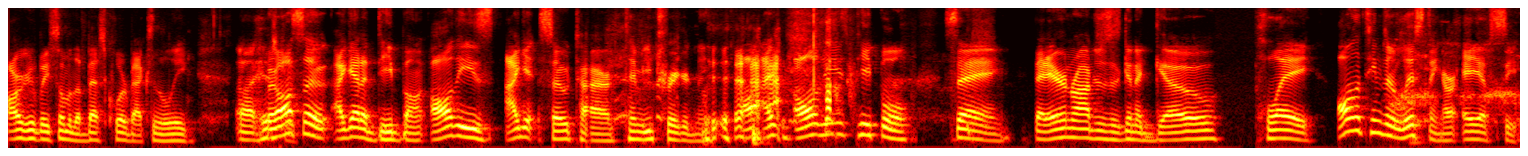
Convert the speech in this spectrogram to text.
arguably some of the best quarterbacks in the league. Uh, But also, I got to debunk all these. I get so tired. Tim, you triggered me. all, I, all these people saying that Aaron Rodgers is going to go play. All the teams they're listing are AFC.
